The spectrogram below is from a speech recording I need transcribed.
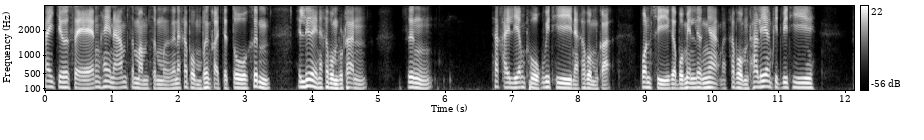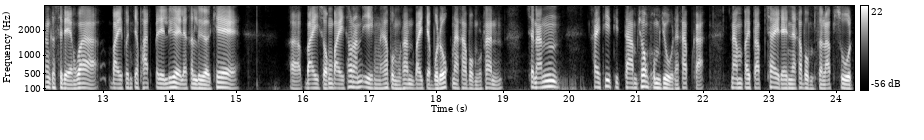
ห้เจอแสงให้น้ำสม่ำเสมอนะครับ ผมเพื่อเขาจะโตขึ้นเรื่อยๆนะครับ ผมทุกท่าน ซึ่งถ้าใครเลี้ยงถูกวิธีนะครับ ผมก็ปนสีกับโบเมนเรื่องยากนะครับ ผมถ้าเลี้ยงผิดวิธี นั่นก็แสดงว่าใบเพิ่นจะพัดไปเรื่อยๆแล้วก็เหลือแค่ ใบสองใบเท่านั้นเองนะครับผมทุกท่านใบจะบดกนะครับผมทุกท่าน ฉะนั้นใครที่ติดตามช่องผมอยู่นะครับกะนำไปปรับใช้ได้นะครับ ผมสำหรับสูตร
